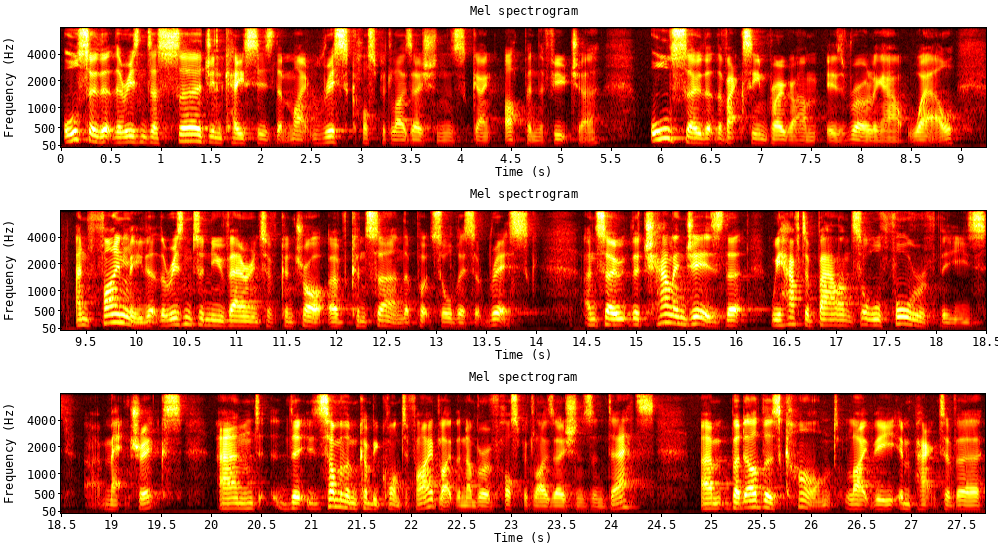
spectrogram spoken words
Also, that there isn't a surge in cases that might risk hospitalisations going up in the future. Also, that the vaccine programme is rolling out well. And finally, that there isn't a new variant of, control, of concern that puts all this at risk. And so the challenge is that we have to balance all four of these uh, metrics, and the, some of them can be quantified, like the number of hospitalizations and deaths, um, but others can't, like the impact of a,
